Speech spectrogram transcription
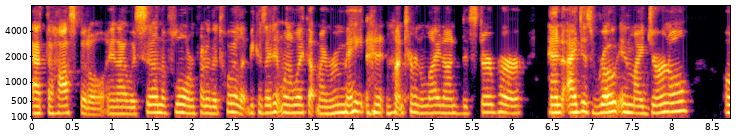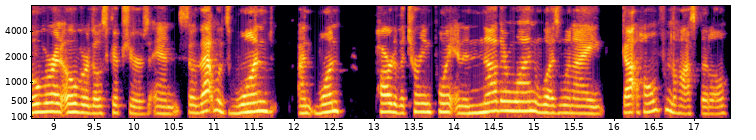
at the hospital and I would sit on the floor in front of the toilet because I didn't want to wake up my roommate. I didn't want to turn the light on to disturb her. And I just wrote in my journal over and over those scriptures. And so that was one uh, one part of the turning. And another one was when I got home from the hospital.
